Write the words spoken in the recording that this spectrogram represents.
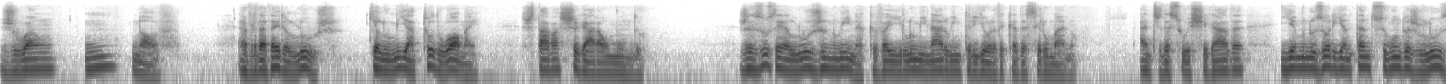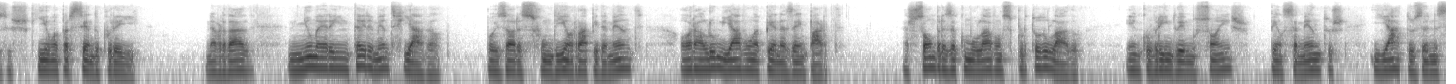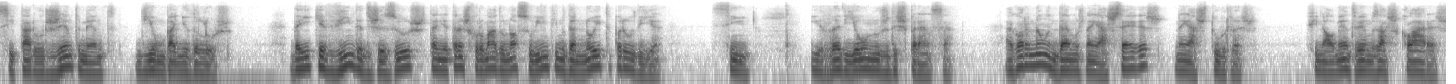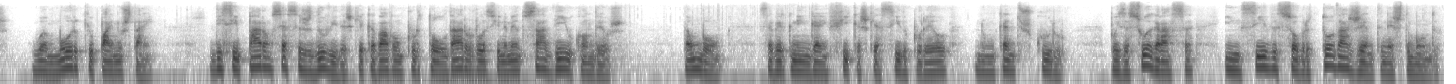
João 1, 9 A verdadeira luz que alumia a todo o homem estava a chegar ao mundo. Jesus é a luz genuína que veio iluminar o interior de cada ser humano. Antes da sua chegada, ia-me nos orientando segundo as luzes que iam aparecendo por aí. Na verdade, nenhuma era inteiramente fiável, pois ora se fundiam rapidamente, ora alumiavam apenas em parte. As sombras acumulavam-se por todo o lado, encobrindo emoções, pensamentos e atos a necessitar urgentemente de um banho de luz. Daí que a vinda de Jesus tenha transformado o nosso íntimo da noite para o dia. Sim, irradiou-nos de esperança. Agora não andamos nem às cegas, nem às turras. Finalmente vemos às claras o amor que o Pai nos tem. Dissiparam-se essas dúvidas que acabavam por toldar o relacionamento sadio com Deus. Tão bom saber que ninguém fica esquecido por Ele num canto escuro, pois a sua graça incide sobre toda a gente neste mundo.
